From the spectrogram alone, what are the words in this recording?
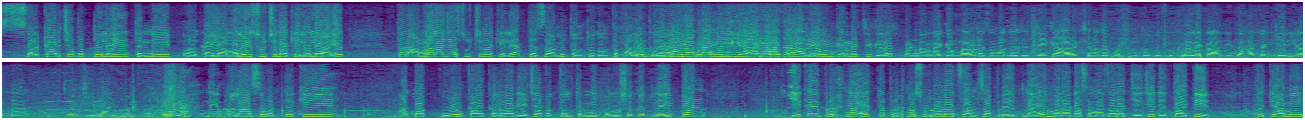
सरकारच्या बद्दलही त्यांनी काही आम्हालाही सूचना केलेल्या आहेत. तर आम्हाला ज्या सूचना केल्या आहेत त्याचं आम्ही तंतोतंत पालन आंदोलन करण्याची गरज पडणार नाही का मराठा समाजाचा जे काही आरक्षणाचा प्रश्न होता तो सुटलेला का? आधी दहा टक्के आता त्यांची मागणी. नाही मला असं वाटतं की आता कोण काय करणार याच्याबद्दल तर मी बोलू शकत नाही पण जे काही प्रश्न आहेत ते प्रश्न सोडवण्याचा आमचा प्रयत्न आहे. मराठा समाजाला जे जे देता येतील ते ते आम्ही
